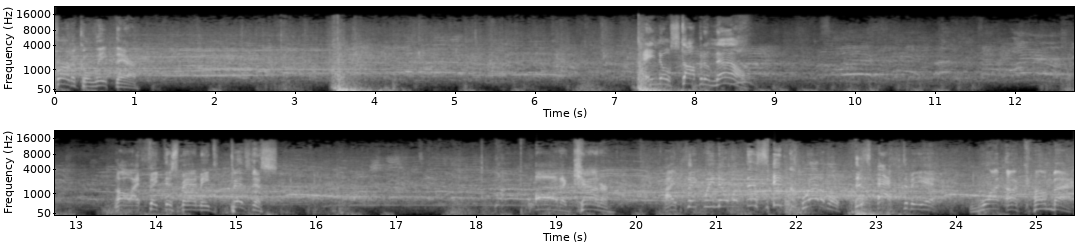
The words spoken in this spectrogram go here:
vertical leap there. Ain't no stopping him now. Oh, I think this man means business. Oh, the counter. I think we know what this, incredible. This has to be it. What a comeback.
